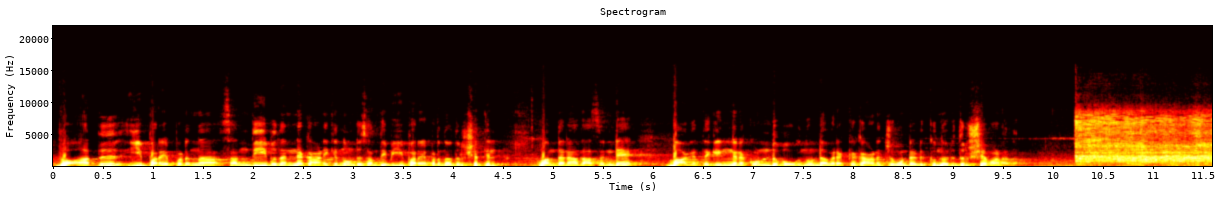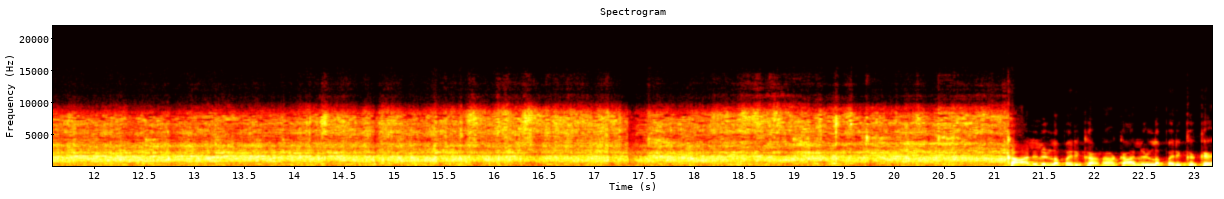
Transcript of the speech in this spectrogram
അപ്പോൾ അത് ഈ പറയപ്പെടുന്ന സന്ദീപ് തന്നെ കാണിക്കുന്നുണ്ട്. സന്ദീപ് ഈ പറയപ്പെടുന്ന ദൃശ്യത്തിൽ വന്ദനാദാസിന്റെ ഭാഗത്തേക്ക് ഇങ്ങനെ കൊണ്ടുപോകുന്നുണ്ട്. അവരൊക്കെ കാണിച്ചു കൊണ്ടെടുക്കുന്ന ഒരു ദൃശ്യമാണത്. കാലിലുള്ള പരിക്കാണ്. ആ കാലിലുള്ള പരിക്കൊക്കെ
